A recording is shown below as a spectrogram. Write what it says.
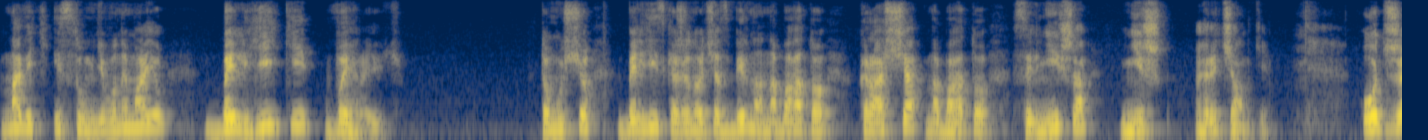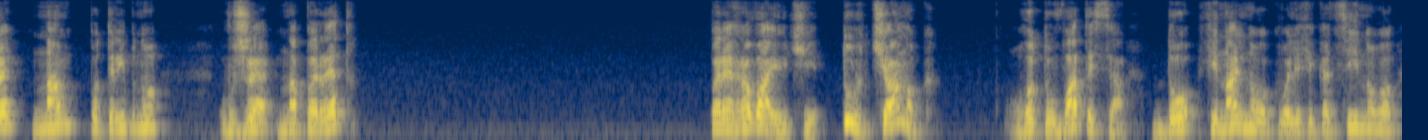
навіть і сумніву не маю, бельгійки виграють. Тому що бельгійська жіноча збірна набагато краща, набагато сильніша, ніж гречанки. Отже, нам потрібно вже наперед, переграваючи турчанок, готуватися до фінального кваліфікаційного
